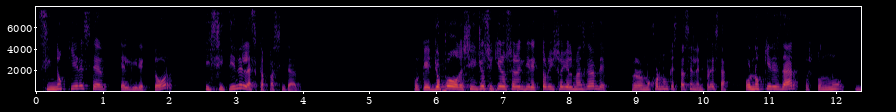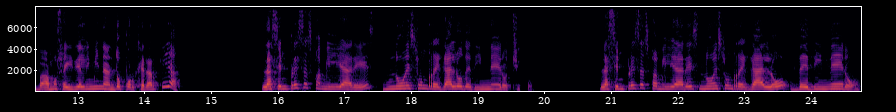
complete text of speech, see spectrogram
si no quiere ser el director y si tiene las capacidades. Porque yo puedo decir, yo sí quiero ser el director y soy el más grande, pero a lo mejor nunca estás en la empresa. O no quieres dar, pues vamos a ir eliminando por jerarquía. Las empresas familiares no es un regalo de dinero, chicos. Las empresas familiares no es un regalo de dinero,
